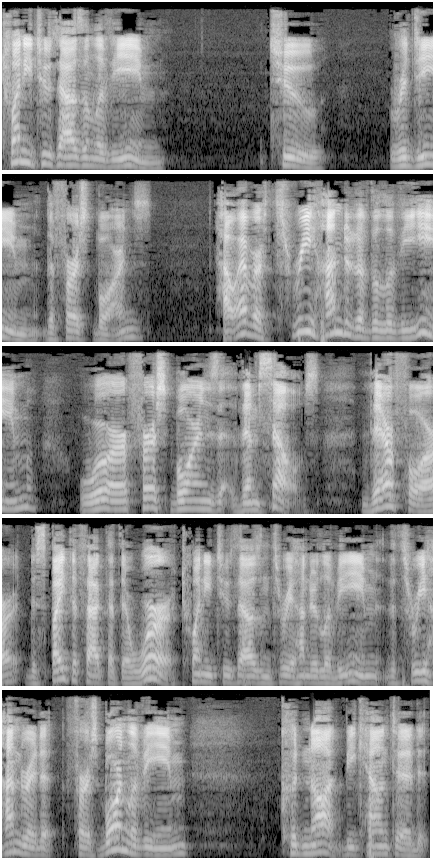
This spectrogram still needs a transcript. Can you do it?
22,000 Levi'im to redeem the firstborns. However, 300 of the Levi'im were firstborns themselves. Therefore, despite the fact that there were 22,300 Levi'im, the 300 firstborn Levi'im could not be counted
